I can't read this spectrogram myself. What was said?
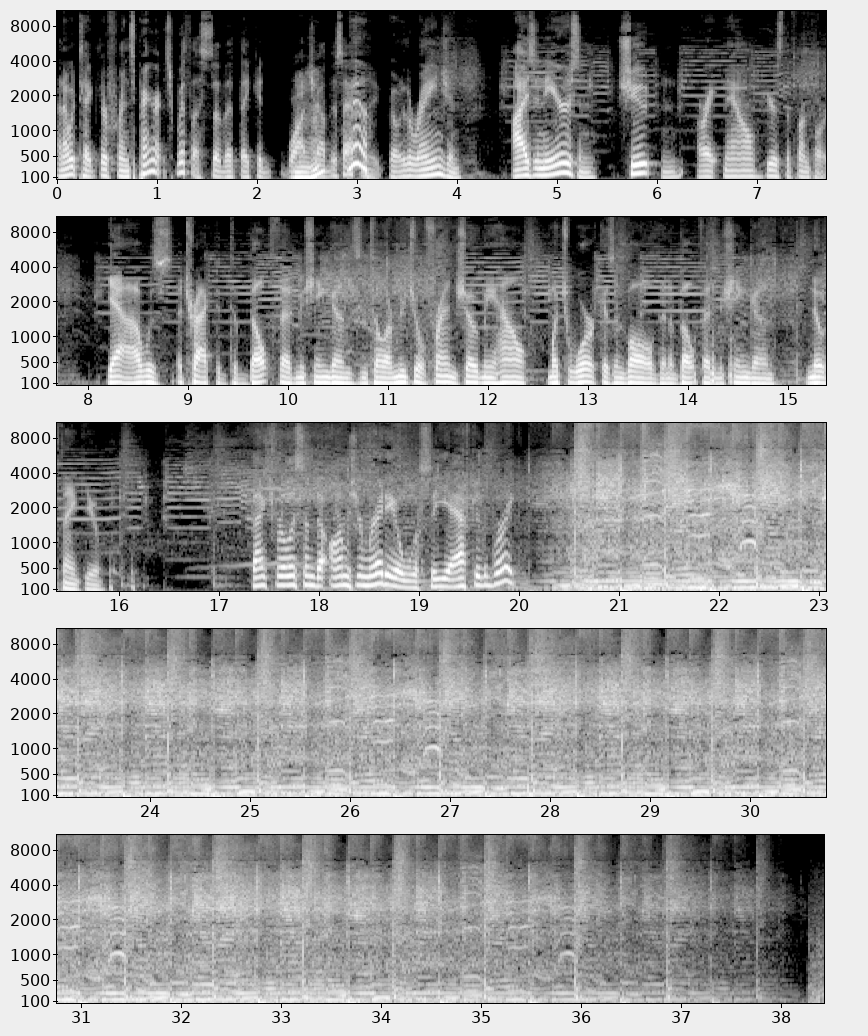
and I would take their friends' parents with us so that they could watch Mhm. how this happened. Yeah. Go to the range and eyes and ears and shoot. And all right, now here's the fun part. Yeah, I was attracted to belt-fed machine guns until our mutual friend showed me how much work is involved in a belt-fed machine gun. No, thank you. Thanks for listening to Arms Room Radio. We'll see you after the break.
